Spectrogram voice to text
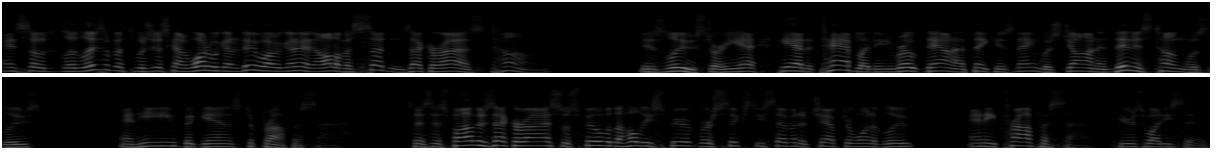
And so Elizabeth was just kind of, What are we going to do? What are we going to do? And all of a sudden, Zechariah's tongue is loosed, or he had, he had a tablet and he wrote down, I think his name was John, and then his tongue was loosed, and he begins to prophesy says his father Zacharias was filled with the Holy Spirit, verse 67 of chapter 1 of Luke, and he prophesied. Here's what he said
